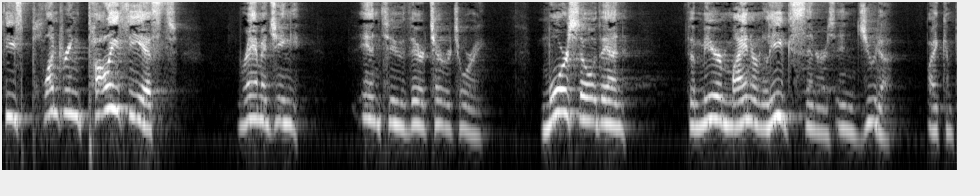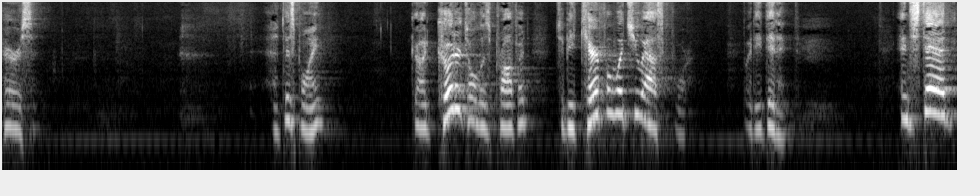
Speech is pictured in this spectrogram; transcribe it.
these plundering polytheists ramaging into their territory. More so than the mere minor league sinners in Judah by comparison. At this point, God could have told his prophet to be careful what you ask for, but he didn't. Instead,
